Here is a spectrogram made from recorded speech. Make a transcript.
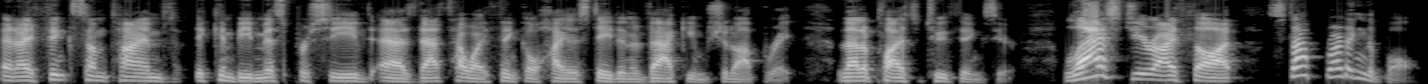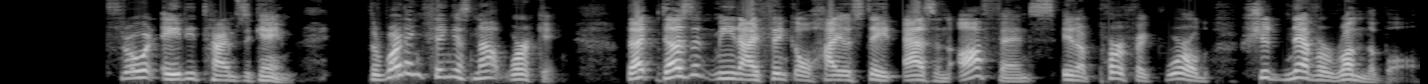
and I think sometimes it can be misperceived as that's how I think Ohio State in a vacuum should operate. And that applies to two things here. Last year, I thought, stop running the ball, throw it 80 times a game. The running thing is not working. That doesn't mean I think Ohio State, as an offense in a perfect world, should never run the ball.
